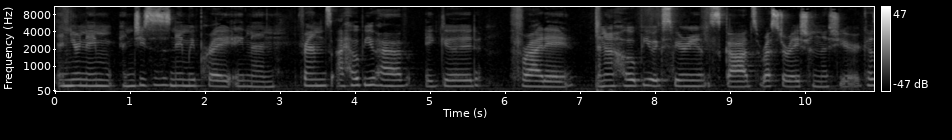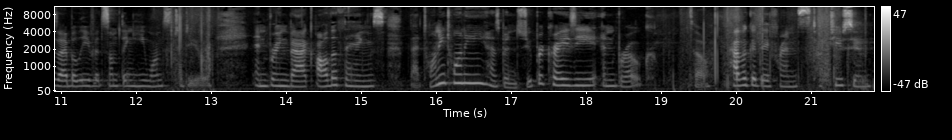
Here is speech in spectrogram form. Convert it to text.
In your name, in Jesus' name we pray, amen. Friends, I hope you have a good Friday and I hope you experience God's restoration this year because I believe it's something He wants to do and bring back all the things that 2020 has been super crazy and broke. So, have a good day, friends. Talk to you soon.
